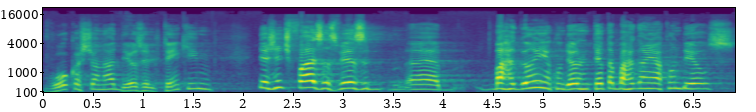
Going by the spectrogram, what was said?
vou questionar Deus, ele tem que. E a gente faz, às vezes, é, barganha com Deus, a gente tenta barganhar com Deus.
